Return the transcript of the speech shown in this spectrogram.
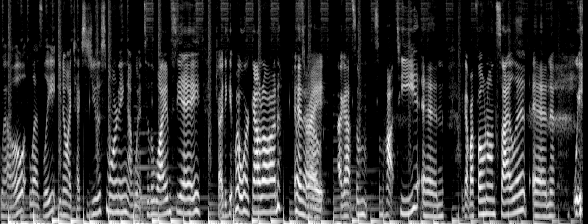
Well, Leslie, you know, I texted you this morning. I went to the YMCA, tried to get my workout on, and That's right. Uh, I got some some hot tea and I got my phone on silent and we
